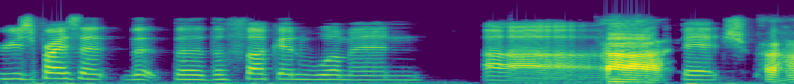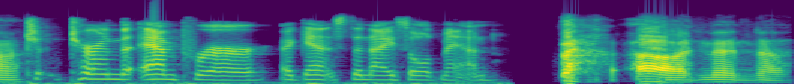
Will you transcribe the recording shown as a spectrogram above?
Were you surprised that the the, the fucking woman, uh, Ah. bitch, Uh huh. t- turned the emperor against the nice old man? oh, and then uh,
